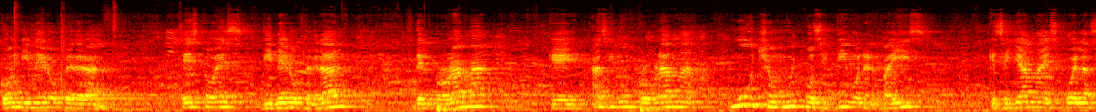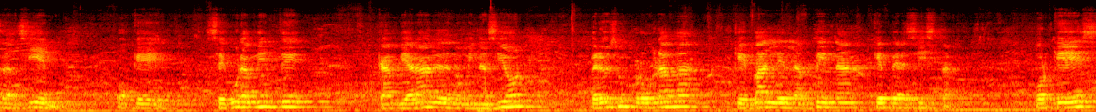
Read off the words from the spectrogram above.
con dinero federal. Esto es dinero federal del programa que ha sido un programa mucho, muy positivo en el país que se llama Escuelas al 100 o que seguramente cambiará de denominación, pero es un programa que vale la pena que persista, porque es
